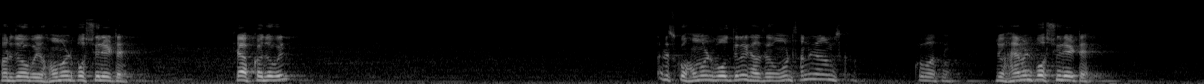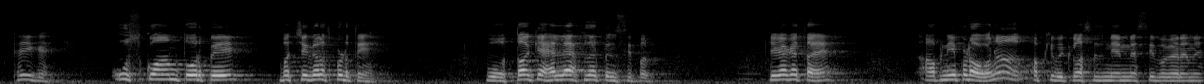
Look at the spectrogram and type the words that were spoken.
सर जो भाई होमंड पोस्टुलेट है। क्या आपका जो भाई? अरे इसको होमंड बोलते हैं ख्याल से होमंड था नाम इसका? कोई बात नहीं। जो हैमंड पोस्टुलेट है, ठीक है। उसको आमतौर पे बच्चे गलत पढ़ते हैं। वो होता क्या है लेफ्लर प्रिंसिपल ये क्या कहता है? आपने ये पढ़ा होगा ना, आपकी भाई क्लासेस में एमएससी वगैरह में।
